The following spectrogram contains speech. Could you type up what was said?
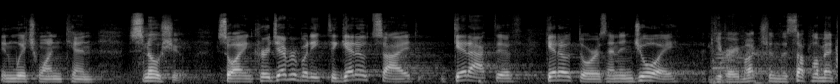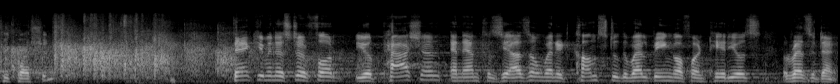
in which one can snowshoe. So I encourage everybody to get outside, get active, get outdoors and enjoy. Thank you very much. And the supplementary question. Thank you, Minister, for your passion and enthusiasm when it comes to the well-being of Ontario's resident.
